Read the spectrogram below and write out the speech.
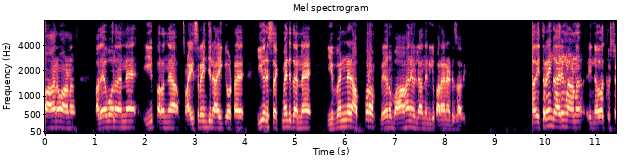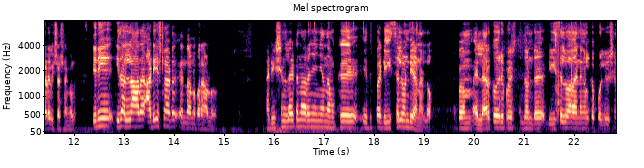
വാഹനമാണ്. അതേപോലെ തന്നെ ഈ പറഞ്ഞ പ്രൈസ് റേഞ്ചിലായിക്കോട്ടെ ഈ ഒരു സെഗ്മെന്റ് തന്നെ ഇവന് അപ്പുറം വേറെ വാഹനമില്ല എന്ന് എനിക്ക് പറയാനായിട്ട് സാധിക്കും. ഇത്രയും കാര്യങ്ങളാണ് ഇന്നോവ ക്രിസ്റ്റയുടെ വിശേഷങ്ങൾ. ഇനി ഇതല്ലാതെ അഡീഷണൽ ആയിട്ട് എന്താണ് പറയാനുള്ളത്? അഡീഷണൽ ആയിട്ട് എന്ന് പറഞ്ഞു കഴിഞ്ഞാൽ നമുക്ക് ഇതിപ്പോ ഡീസൽ വണ്ടിയാണല്ലോ. ഇപ്പം എല്ലാവർക്കും ഒരു പ്രശ്നം ഇതുണ്ട്. ഡീസൽ വാഹനങ്ങൾക്ക് പൊല്യൂഷൻ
